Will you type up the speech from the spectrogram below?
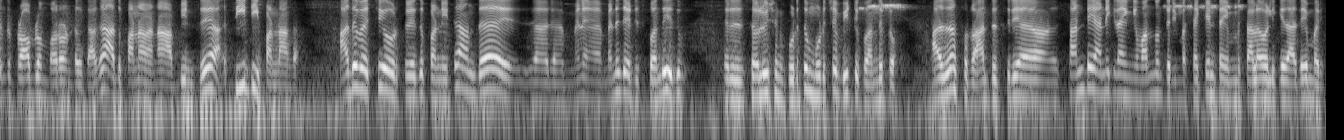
வந்து ப்ராப்ளம் வரும்ன்றதுக்காக அது பண்ண வேணாம் அப்படின்ட்டு சிடி பண்ணாங்க. அதை வச்சு ஒரு சில இது பண்ணிட்டு அந்த மெனஜைட்டிஸ்க்கு வந்து இது சொல்யூஷன் கொடுத்து முடிச்ச வீட்டுக்கு வந்துட்டோம். அதுதான் சொல்கிறேன் அந்த த்ரீ சண்டே அன்னைக்கு நான் இங்கே வந்தோம் தெரியுமா? செகண்ட் டைம் தலைவலிக்குது அதே மாதிரி.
